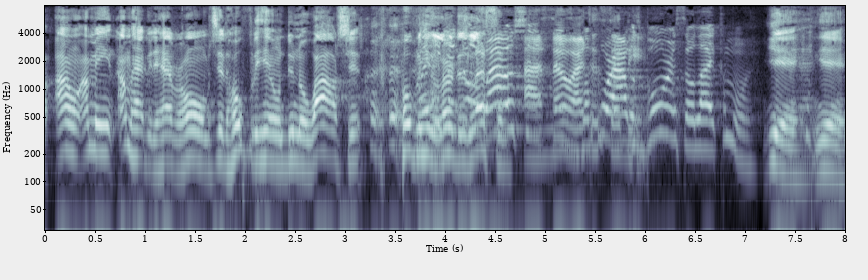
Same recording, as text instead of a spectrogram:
I, I, don't, I mean, I'm happy to have her home. Shit, hopefully he don't do no wild shit. Hopefully he learned his lesson. wild shit I know, I before said I was that. born, so like, come on. Yeah, yeah.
